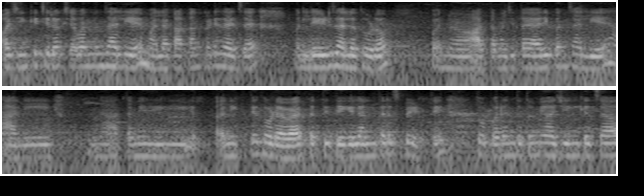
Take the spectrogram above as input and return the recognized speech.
अजिंक्यची रक्षाबंधन झाली आहे. मला काकांकडे जायचं आहे पण लेट झालं थोडं. पण आता माझी तयारी पण झाली आहे आणि आता मी निघते थोड्या वेळात. तर तिथे गेल्यानंतरच भेटते. तोपर्यंत तुम्ही अजिंक्यचा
